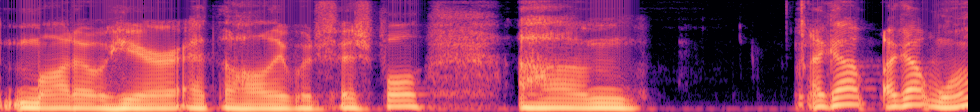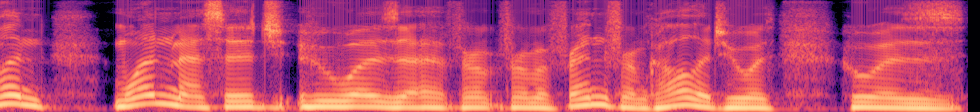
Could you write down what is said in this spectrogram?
motto here at the hollywood fishbowl. Um, I got I got one one message who was uh, from from a friend from college who was who was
